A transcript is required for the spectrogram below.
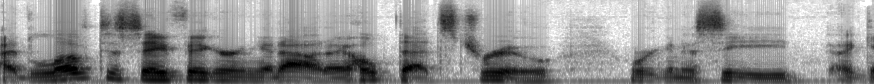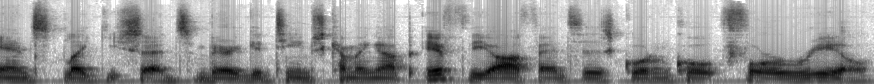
I'd love to say figuring it out. I hope that's true. We're going to see against, like you said, some very good teams coming up if the offense is quote unquote for real.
